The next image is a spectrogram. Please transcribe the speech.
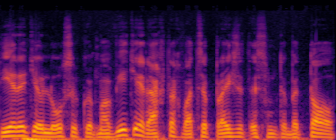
die Here het jou losgekoop, maar weet jy regtig wat se prys dit is om te betaal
